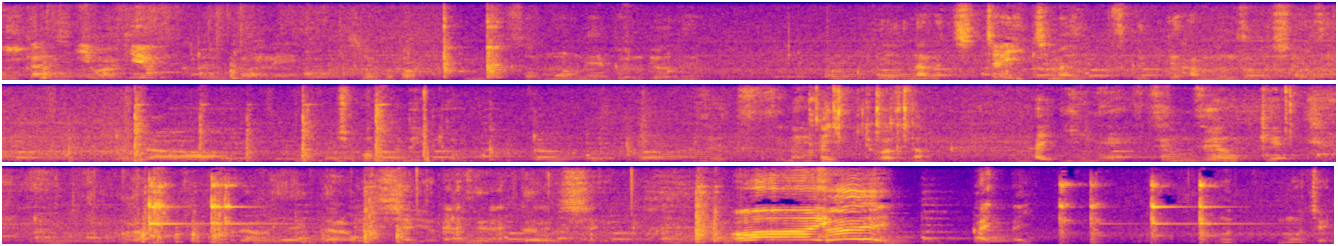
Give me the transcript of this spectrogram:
いい感じに分けようか。そうね。そういうこと？そうもう目分量で。でなんかちっちゃい1枚作って半分ずつしようぜ。じゃあはちょこっとでいいと思う。混ぜつつね。いよかった。はい、いいね。全然オッケー。ほら、これを焼いたら美味しいよ。絶対美味しいよ。はーい。はいはい。もう、もうちょい。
